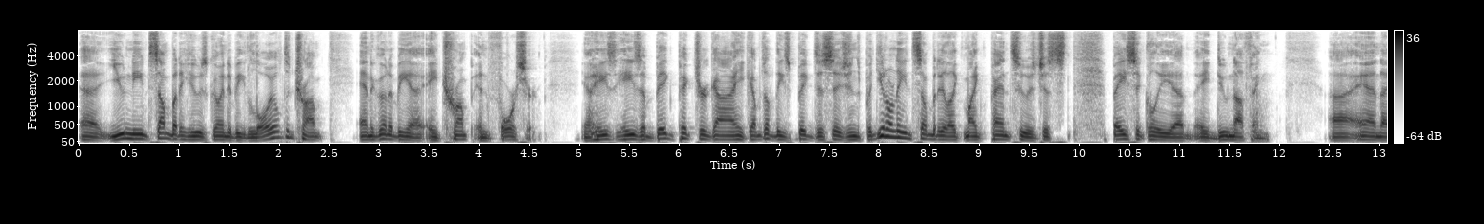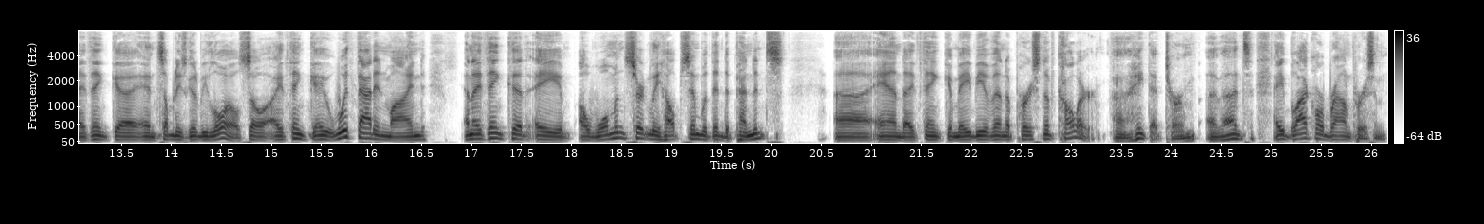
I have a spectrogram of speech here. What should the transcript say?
uh, you need somebody who's going to be loyal to Trump and going to be a, a Trump enforcer. You know, he's he's a big picture guy. He comes up with these big decisions, but you don't need somebody like Mike Pence who is just basically a, a do nothing. Uh, and I think, uh, and somebody's going to be loyal. So I think uh, with that in mind, and I think that a, a woman certainly helps him with independence. Uh, and I think maybe even a person of color. I hate that term. Uh, a black or brown person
